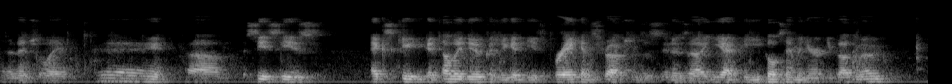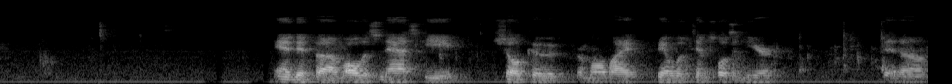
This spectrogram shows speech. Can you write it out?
And eventually, yay, um, the CCs execute, you can tell they do because you get these break instructions as soon as uh, EIP equals him in debug mode. And if um, all this nasty shellcode from all my failed attempts wasn't here, then um,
